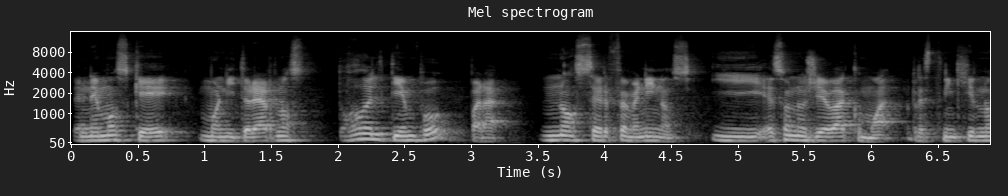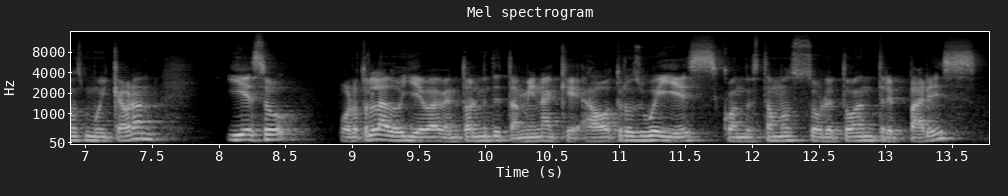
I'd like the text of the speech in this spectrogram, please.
tenemos que monitorearnos todo el tiempo para no ser femeninos y eso nos lleva como a restringirnos muy cabrón. Y eso, por otro lado, lleva eventualmente también a que a otros güeyes, cuando estamos sobre todo entre pares,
